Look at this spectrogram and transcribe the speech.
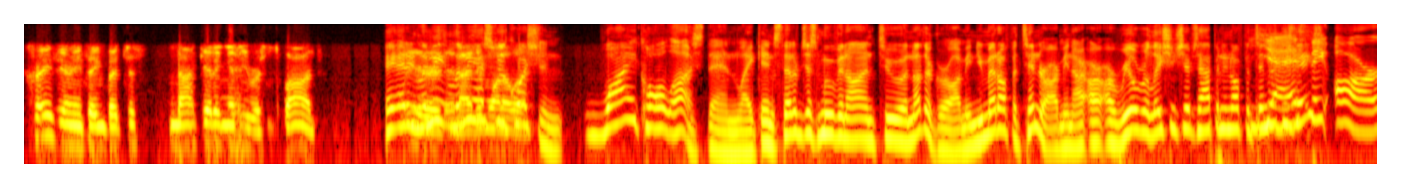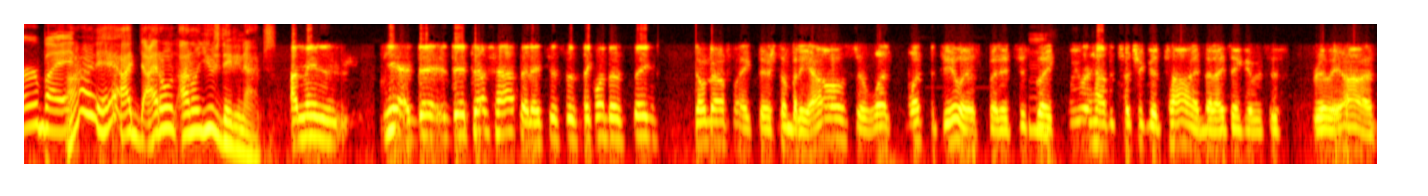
crazy or anything, but just not getting any response. Hey Eddie, let me let me ask you a wanna, question. Why call us then? Like instead of just moving on to another girl. I mean, you met off of Tinder. I mean, are, are, are real relationships happening off of Tinder yes, these days? they are, but All right, yeah. I, I don't I don't use dating apps. I mean, yeah, it, it does happen. It just was like one of those things. Don't know if like there's somebody else or what what the deal is, but it's just hmm. like we were having such a good time that I think it was just really odd.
